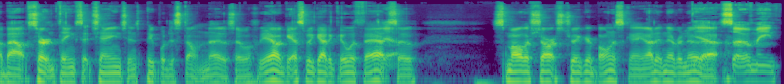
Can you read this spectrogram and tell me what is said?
about certain things that change and people just don't know. So yeah, I guess we got to go with that. Yeah. So smaller sharks trigger bonus game. I didn't ever know yeah, that. So I mean,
